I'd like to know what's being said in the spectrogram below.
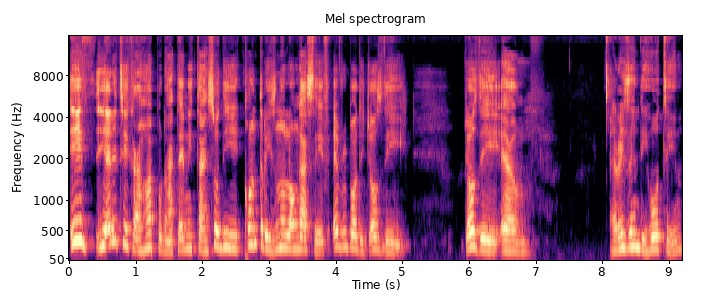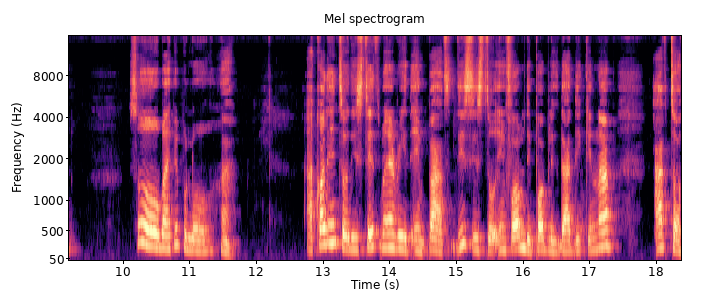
if anything can happen at any time so the country is no longer safe. Everybody just dey just dey um reason di whole tin so my pipo o um according to di statement read in part dis is to inform di public dat di kidnap actor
